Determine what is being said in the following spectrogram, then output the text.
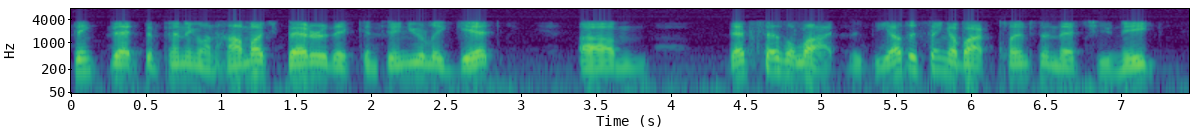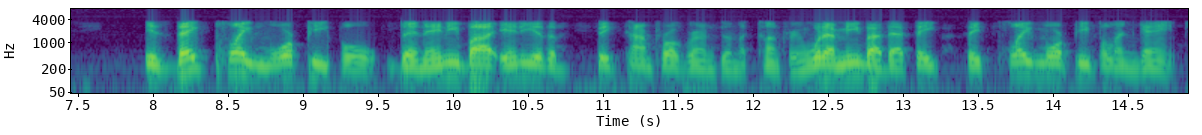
think that depending on how much better they continually get, um, that says a lot. The other thing about Clemson that's unique is they play more people than anybody any of the big time programs in the country. And what I mean by that, they they play more people in games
